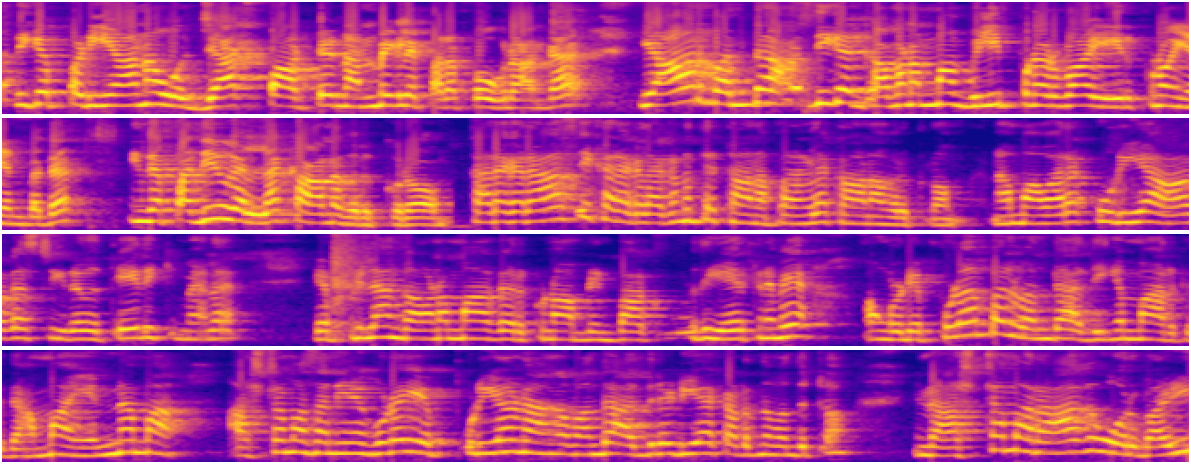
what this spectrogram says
அதிகப்படியான ஒரு ஜாக்பாட்டு நன்மைகளை பெறப்போகிறாங்க? யார் வந்து அதிக கவனமா விழிப்புணர்வா இருக்கணும் என்பதை இந்த பதிவுகளில் காணவிருக்கிறோம். கடகராசி கடக லக்னத்திற்கான பலன்களை காணவிருக்கிறோம். நம்ம வரக்கூடிய ஆகஸ்ட் இருபது தேதிக்கு மேல எப்படிலாம் கவனமாக இருக்கணும் அப்படின்னு பார்க்கும்போது ஏற்கனவே அவங்களுடைய புலம்பல் வந்து அதிகமாக இருக்குது. அம்மா என்னம்மா? அஷ்டம சனியை கூட எப்படியோ நாங்கள் வந்து அதிரடியாக கடந்து வந்துட்டோம். இந்த அஷ்டமராக ஒரு வழி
